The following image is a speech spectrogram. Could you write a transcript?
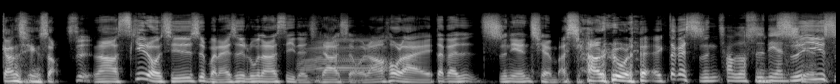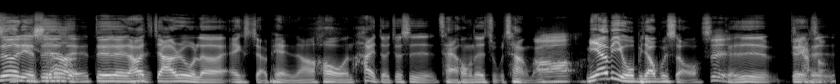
钢琴手 是，那 Skiro 其实是本来是 Lunasea 的吉他手，啊、然后后来大概是十年前吧，加入了，大概十差不多十年十一十二年，对对对对对，然后加入了 X Japan，然后 Hyde 就是彩虹的主唱嘛。哦，Miyavi 我比较不熟，是，可是对，可是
